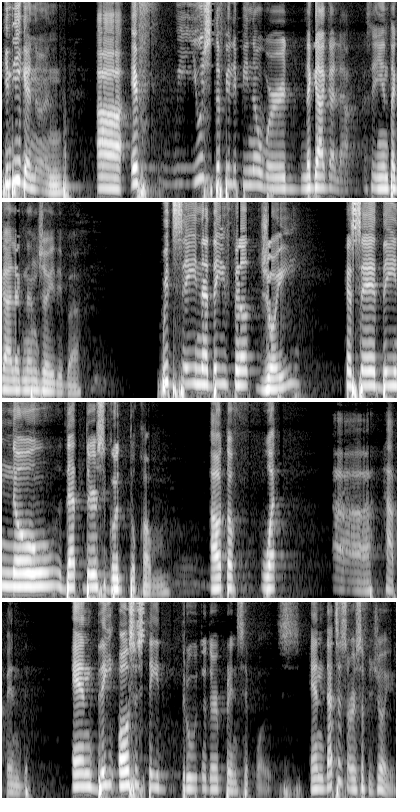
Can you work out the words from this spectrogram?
Hindi ganun. Uh, if we use the Filipino word nagagalak, kasi yung Tagalog ng joy, di ba? We'd say na they felt joy kasi they know that there's good to come out of what uh, happened. And they also stayed true to their principles. And that's a source of joy.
